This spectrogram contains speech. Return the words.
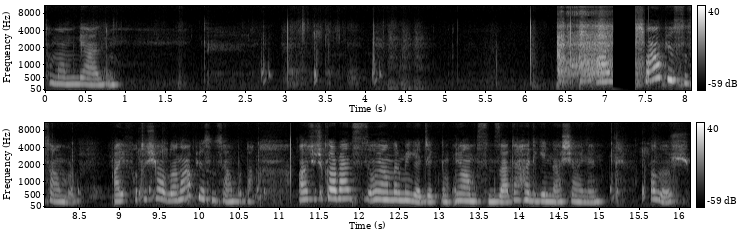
Tamam geldim. Ay ne yapıyorsun sen burada? Ay Fatoş abla ne yapıyorsun sen burada? Ay çocuklar ben sizi uyandırmaya gelecektim. Uyanmışsınız zaten. Hadi gelin aşağı inelim. Olur.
